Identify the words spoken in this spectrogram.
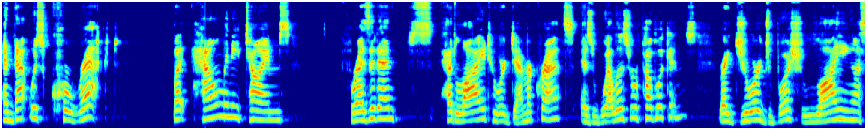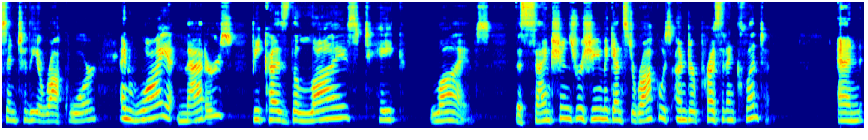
And that was correct. But how many times presidents had lied who were Democrats as well as Republicans? Right? George Bush lying us into the Iraq War. And why it matters? Because the lies take lives. The sanctions regime against Iraq was under President Clinton. And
